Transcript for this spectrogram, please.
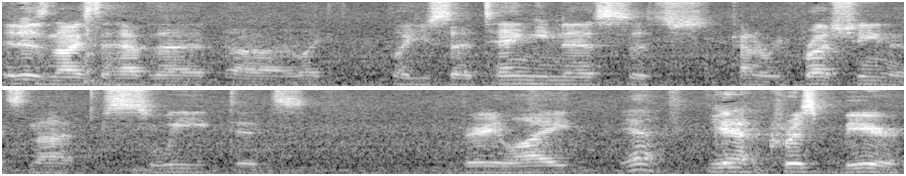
It is nice to have that, uh, like like you said, tanginess. It's kind of refreshing. It's not sweet. It's very light. Yeah. Yeah. Crisp beer.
